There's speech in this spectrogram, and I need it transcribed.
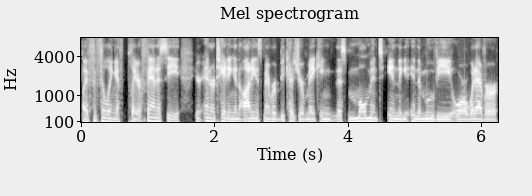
by fulfilling a player fantasy. You're entertaining an audience member because you're making this moment in the in the movie or whatever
